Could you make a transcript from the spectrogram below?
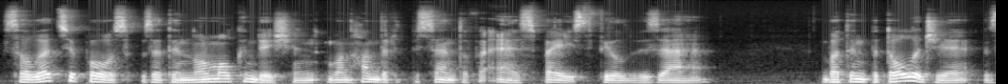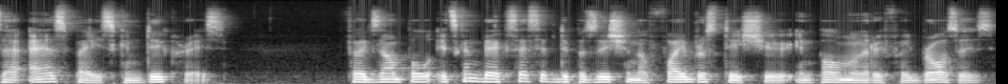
So let's suppose that in normal condition 100% of air space filled with air. But in pathology, the air space can decrease. For example, it can be excessive deposition of fibrous tissue in pulmonary fibrosis,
